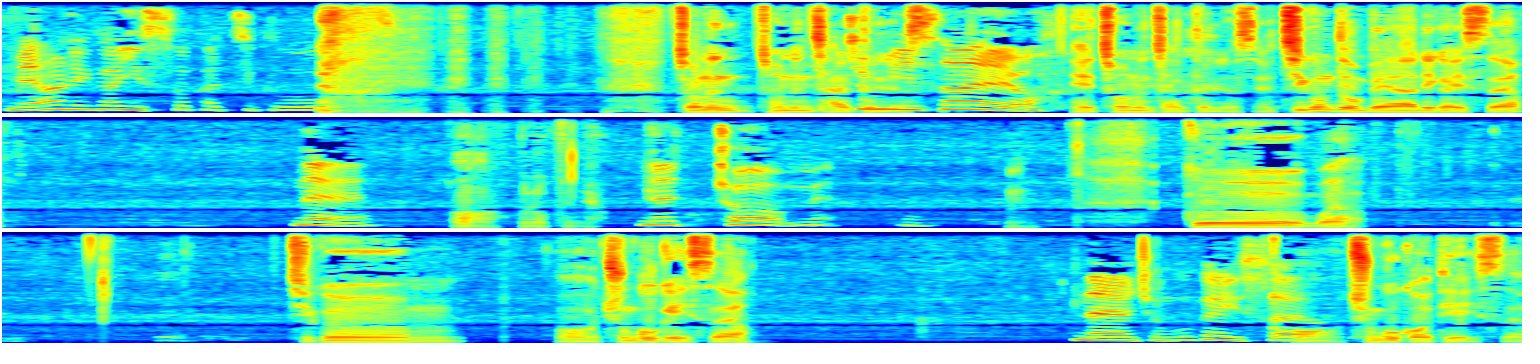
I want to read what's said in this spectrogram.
메아리가 있어가지고 저는, 저는 잘 좀 들렸어요. 이상해요. 예, 저는 잘 들렸어요. 지금도 메아리가 있어요? 네, 어, 그렇군요. 네, 저 메, 그, 뭐야. 지금, 어, 중국에 있어요? 네, 중국에 있어요. 어, 중국 어디에 있어요?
